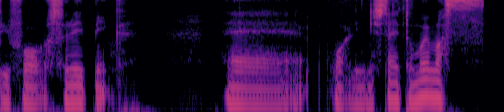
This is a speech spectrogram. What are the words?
Before Sleeping、えー、終わりにしたいと思います。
